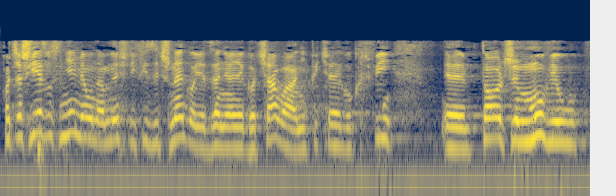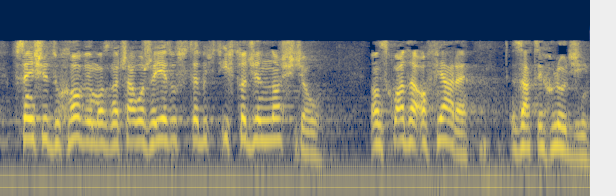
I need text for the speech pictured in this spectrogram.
Chociaż Jezus nie miał na myśli fizycznego jedzenia Jego ciała ani picia Jego krwi, e, to, o czym mówił w sensie duchowym, oznaczało, że Jezus chce być ich codziennością. On składa ofiarę za tych ludzi.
